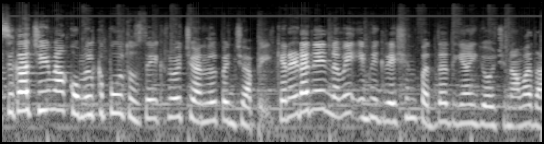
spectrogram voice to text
ਸ਼੍ਰੀ ਅਕਾਲ ਜੀ, ਮੈਂ ਕੋਮਲ ਕਪੂਰ, ਤੁਸੀਂ ਦੇਖ ਰਹੇ ਹੋ ਚੈਨਲ ਪੰਜਾਬੀ। ਕੈਨੇਡਾ ਨੇ ਨਵੇਂ ਇਮੀਗ੍ਰੇਸ਼ਨ ਪੱਧਰ ਦੀਆਂ ਯੋਜਨਾਵਾਂ ਦਾ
